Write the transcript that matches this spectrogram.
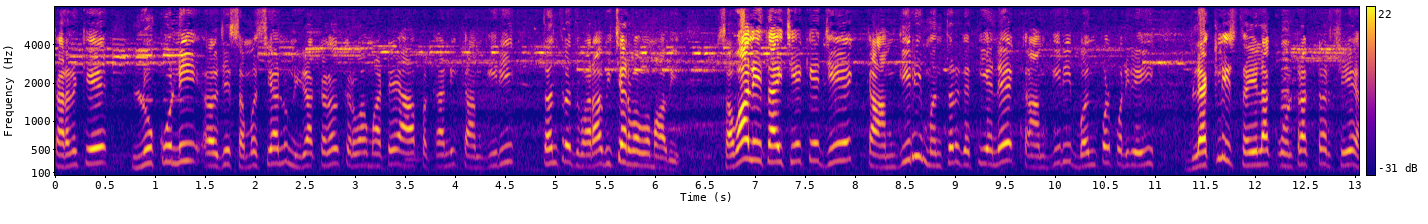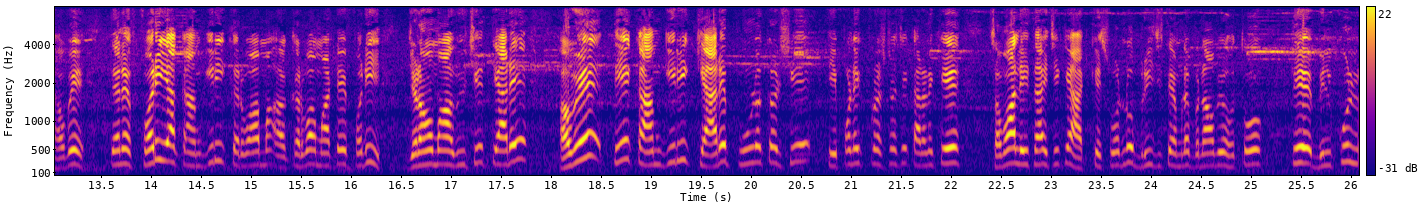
કારણ કે લોકોની જે સમસ્યાનું નિરાકરણ કરવા માટે આ પ્રકારની કામગીરી તંત્ર દ્વારા વિચારવામાં આવી. સવાલ એ થાય છે કે જે કામગીરી મંથરગતિ અને કામગીરી બંધ પણ પડી રહી, બ્લેકલિસ્ટ થયેલા કોન્ટ્રાક્ટર છે. હવે તેને ફરી આ કામગીરી કરવામાં કરવા માટે ફરી જણાવવામાં આવ્યું છે. ત્યારે હવે તે કામગીરી ક્યારે પૂર્ણ કરશે તે પણ એક પ્રશ્ન છે, કારણ કે સવાલ એ થાય છે કે હાટકેશ્વરનો બ્રિજ તેમણે બનાવ્યો હતો તે બિલકુલ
